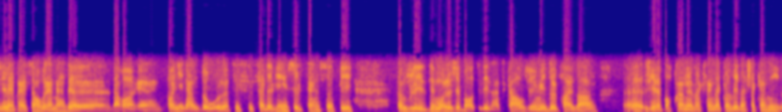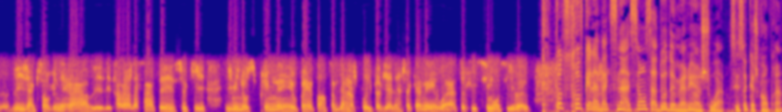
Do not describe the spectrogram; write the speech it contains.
j'ai l'impression vraiment de d'avoir une poignée dans le dos. Là, ça devient insultant, ça. Puis, comme je vous l'ai dit, moi, là, j'ai bâti des anticorps, j'ai eu mes deux Pfizer. Euh, j'irai pas reprendre un vaccin de la COVID à chaque année. Les gens qui sont vulnérables, les, travailleurs de la santé, ceux qui immunosupprimés ou peu importe, ça me dérange pas, ils peuvent y aller à chaque année ou à tous les six mois s'ils veulent. Toi, tu trouves que la vaccination, ça doit demeurer un choix. C'est ça que je comprends.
